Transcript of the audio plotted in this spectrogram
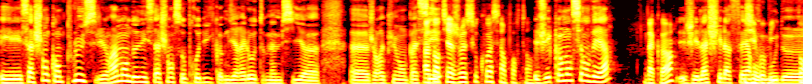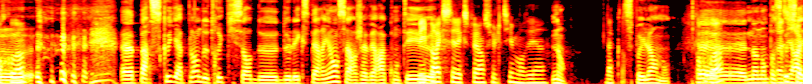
Et sachant qu'en plus, j'ai vraiment donné sa chance au produit, comme dirait l'autre, même si euh, euh, j'aurais pu m'en passer. Attends, tu as joué sous quoi C'est important. J'ai commencé en VR. D'accord. J'ai lâché l'affaire au bout de. Pourquoi Euh, Parce qu'il y a plein de trucs qui sortent de, de l'expérience. Alors j'avais raconté. Mais il paraît que c'est l'expérience ultime en VR. Non. D'accord. Spoiler, non. Pourquoi Euh, Non, non, parce que, ça,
